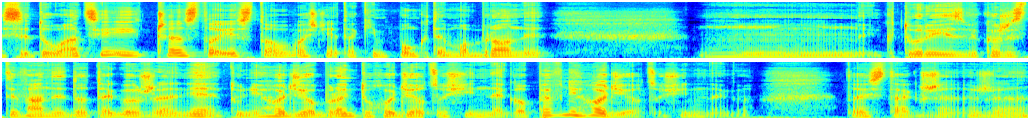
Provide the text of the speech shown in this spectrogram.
sytuacje i często jest to właśnie takim punktem obrony który jest wykorzystywany do tego, że nie, tu nie chodzi o broń, tu chodzi o coś innego. Pewnie chodzi o coś innego. To jest tak, że, że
